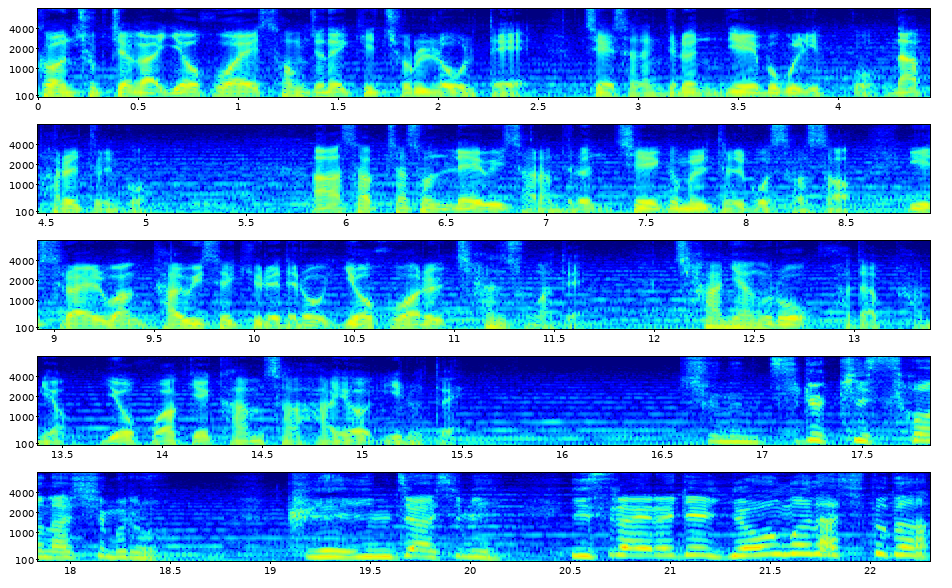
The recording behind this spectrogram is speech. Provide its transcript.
건축자가 여호와의 성전에 기초를 놓을 때 제사장들은 예복을 입고 나팔을 들고 아삽 자손 레위 사람들은 재금을 들고 서서 이스라엘 왕 다윗의 규례대로 여호와를 찬송하되 찬양으로 화답하며 여호와께 감사하여 이르되 주는 지극히 선하심으로 그의 인자하심이 이스라엘에게 영원하시도다.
